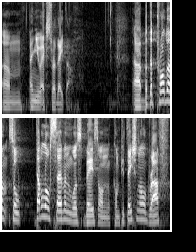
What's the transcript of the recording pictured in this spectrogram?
um, a new extra data. Uh, but the problem, so oo7 was based on computational graph,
